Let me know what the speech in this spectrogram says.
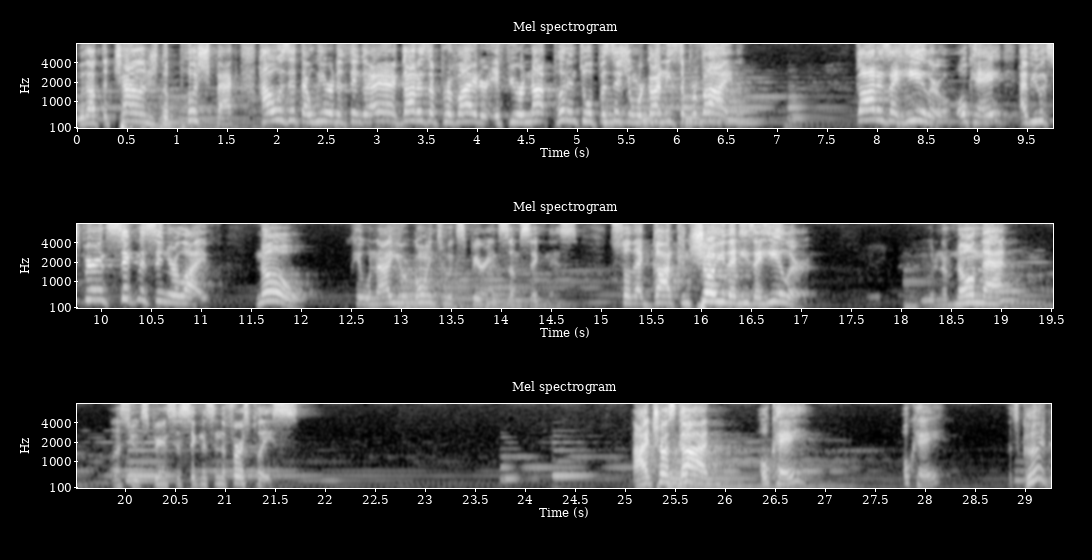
Without the challenge, the pushback, how is it that we are to think that God is a provider if you're not put into a position where God needs to provide? God is a healer. Okay. Have you experienced sickness in your life? No. Okay, well, now you're going to experience some sickness so that God can show you that He's a healer. You wouldn't have known that unless you experienced the sickness in the first place. I trust God. Okay. Okay. That's good.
